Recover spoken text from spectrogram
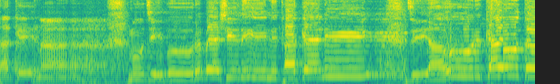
থাকে না। মুজিবুর বেশি দিন থাকেনি জিয়াউর কেউ তো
